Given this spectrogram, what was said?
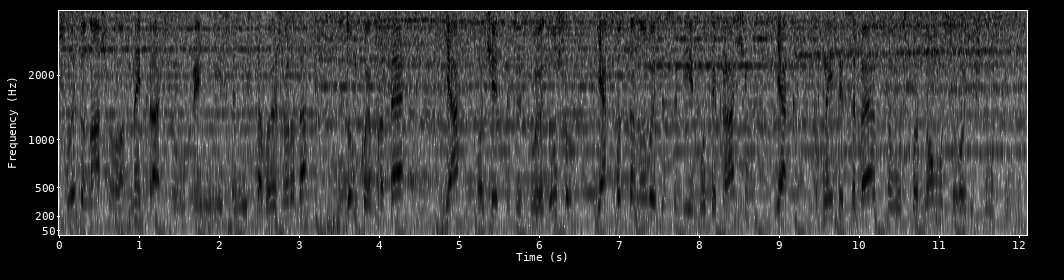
йшли до нашого найкращого в Україні міста, міста Вижгорода, з думкою про те, як очистити свою душу, як постановити собі бути кращим, як знайти себе в цьому складному сьогоднішньому світі.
